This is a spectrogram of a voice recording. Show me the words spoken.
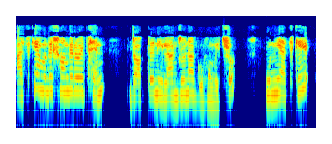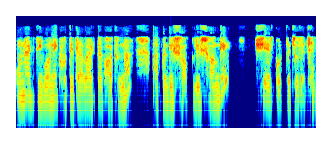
আজকে আমাদের সঙ্গে রয়েছেন ডক্টর নীলাঞ্জনা গুহমিত্র। উনি আজকে ওনার জীবনে ঘটে যাওয়া একটা ঘটনা আপনাদের সকলের সঙ্গে শেয়ার করতে চলেছেন।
